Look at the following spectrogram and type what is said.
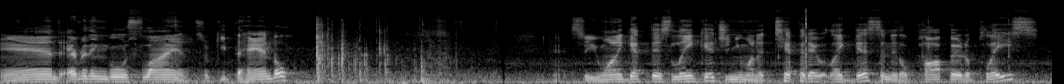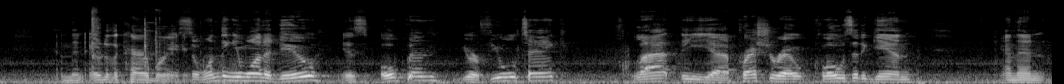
And everything goes flying, so keep the handle. So you wanna get this linkage and you wanna tip it out like this and it'll pop out of place and then out of the carburetor. So one thing you wanna do is open your fuel tank let the uh, pressure out, close it again, and then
